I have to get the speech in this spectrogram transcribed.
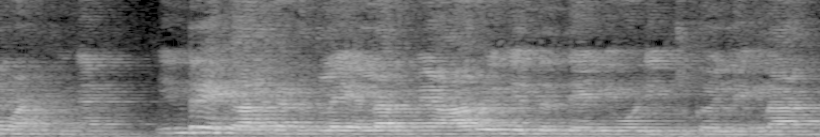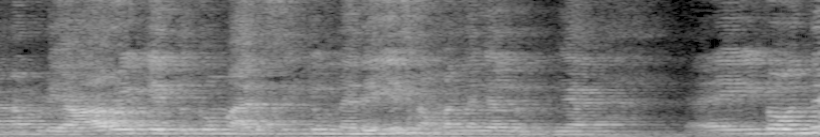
எல்லாருக்கும் வணக்கங்க. இன்றைய காலகட்டத்தில் எல்லாருமே ஆரோக்கியத்தை தேடி ஓடிட்டு இருக்கோம் இல்லைங்களா? நம்முடைய ஆரோக்கியத்துக்கும் அரிசிக்கும் நிறைய சம்பந்தங்கள் இருக்குங்க. இப்போ வந்து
